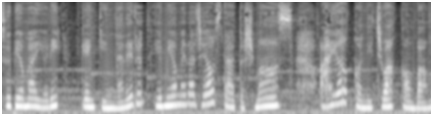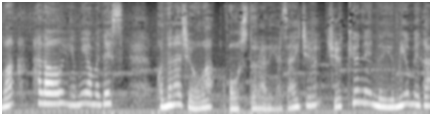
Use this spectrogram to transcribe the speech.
数秒前より元気になれる弓嫁ラジオをスタートします。おはようこんにちは。こんばんは。ハロー弓嫁です。このラジオはオーストラリア在住19年の弓嫁が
